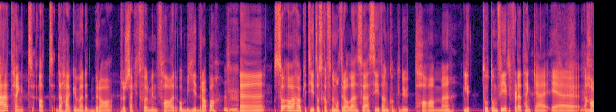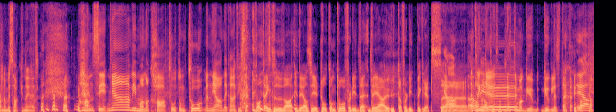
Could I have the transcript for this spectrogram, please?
Jeg tenkte at det her kunne være et bra prosjekt for min far å bidra på. Eh, så, og jeg har ikke tid til å skaffe noe materiale, så jeg sier til han kan ikke du ta med litt Totom 4, for det tenker jeg er, har noe med saken å gjøre. Han sier nja, vi må nok ha Totom-2, men ja, det kan jeg fikse. Hva tenkte du da idet han sier to tom to, fordi det, det er jo utafor ditt begreps... Ja, eh, Jeg tenker, du- Dette må googles, tenkte jeg. Ja.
